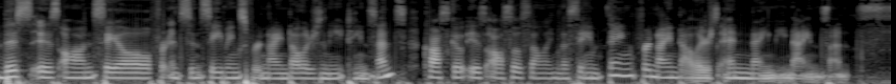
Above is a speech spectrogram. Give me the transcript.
This is on sale for instant savings for $9.18. Costco is also selling the same thing for $9.99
